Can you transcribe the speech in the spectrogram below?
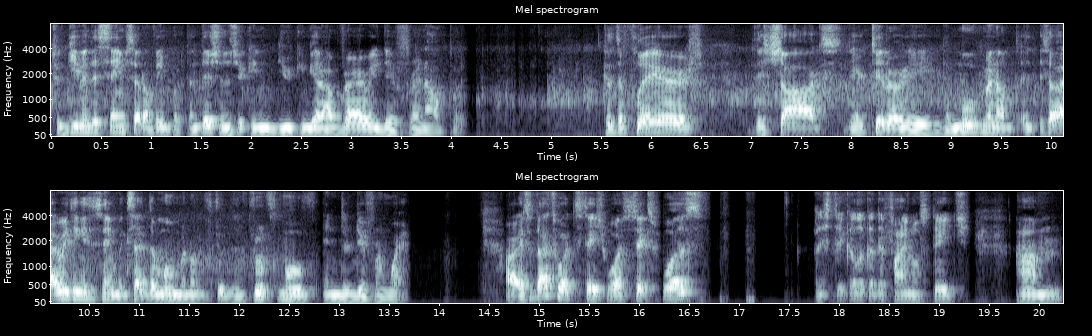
So given the same set of input conditions, you can you can get a very different output. Because the flares, the shocks, the artillery, the movement of so everything is the same except the movement of the troops. The troops move in a different way. All right, so that's what stage was six was. Let's take a look at the final stage. Um,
